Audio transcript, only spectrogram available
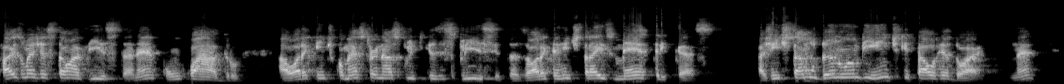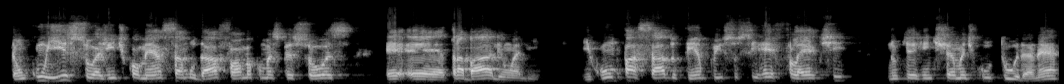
faz uma gestão à vista, né, com um quadro, a hora que a gente começa a tornar as políticas explícitas, a hora que a gente traz métricas, a gente está mudando o ambiente que está ao redor, né? Então, com isso, a gente começa a mudar a forma como as pessoas é, é, trabalham ali. E com o passar do tempo, isso se reflete no que a gente chama de cultura, né?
